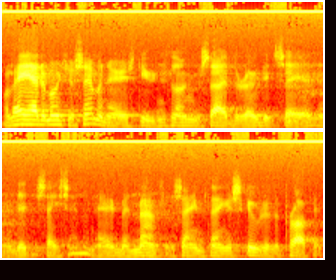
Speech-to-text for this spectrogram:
Well, they had a bunch of seminary students along beside the road, it says, and it didn't say seminary, but amounts to the same thing as School of the Prophet.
